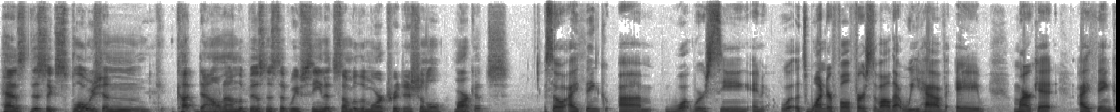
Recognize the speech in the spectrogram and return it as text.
has this explosion cut down on the business that we've seen at some of the more traditional markets? So I think um, what we're seeing, and well, it's wonderful, first of all, that we have a market, I think,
